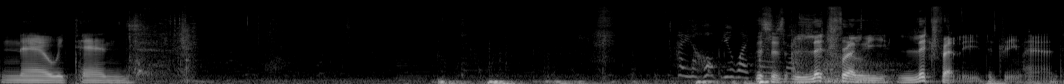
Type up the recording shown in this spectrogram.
Now it ends. I hope you like This is literally, literally the dream hand.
